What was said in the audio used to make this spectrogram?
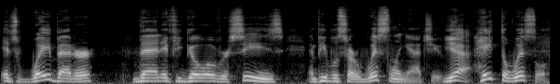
It's way better. Than if you go overseas and people start whistling at you. Yeah. Hate the whistle.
